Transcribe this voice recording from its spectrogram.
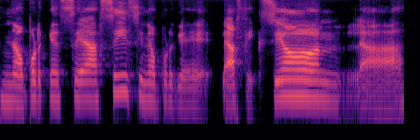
no porque sea así, sino porque la ficción, las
